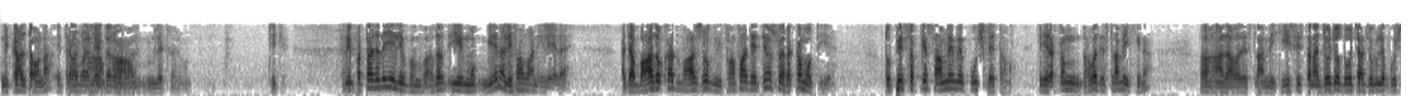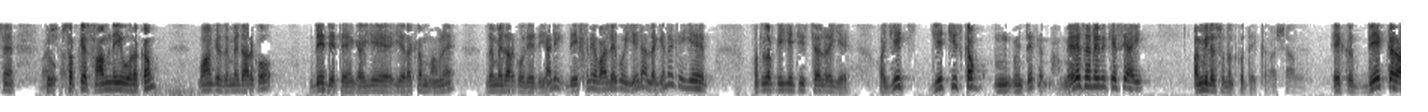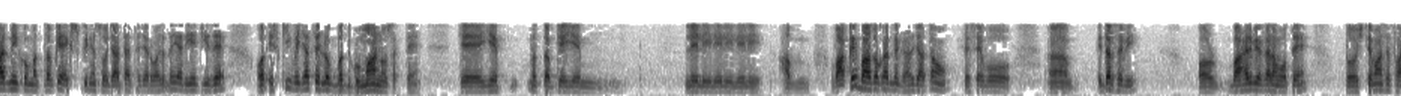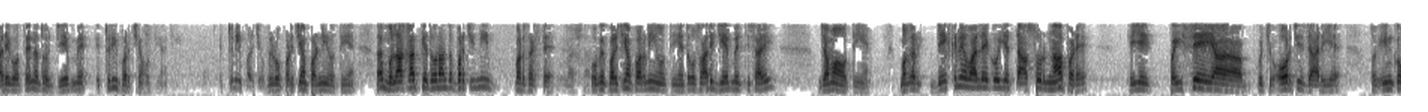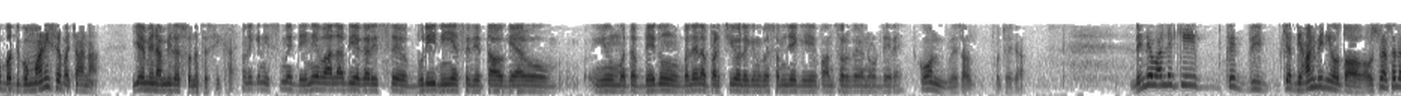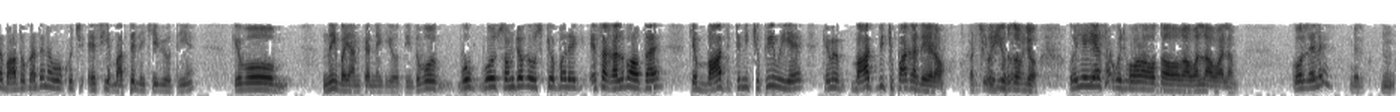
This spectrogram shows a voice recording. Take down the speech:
نکالتا ہوں نا۔ لیٹر ہاں، ہے یعنی پتا چلے یہ حضرت یہ نا لفافہ نہیں لے رہا ہے۔ اچھا بعض اوقات بعض لوگ لفافہ دیتے ہیں اس میں رقم ہوتی ہے۔ تو پھر سب کے سامنے میں پوچھ لیتا ہوں کہ یہ رقم دعوت اسلامی کی نا؟ ہاں دعوت اسلامی کی۔ اسی طرح جو جو دو چار جملے پوچھتے ہیں تو سب کے سامنے ہی وہ رقم وہاں کے ذمہ دار کو دے دیتے ہیں کہ یہ یہ رقم ہم نے ذمہ دار کو دے دی۔ یعنی دیکھنے والے کو یہ نہ لگے نا کہ یہ مطلب کہ یہ چیز چل رہی ہے۔ اور یہ یہ چیز کب میرے سمے بھی کیسے آئی؟ امیل سنت کو دیکھ کر۔ ایک دیکھ کر آدمی کو مطلب کہ ایکسپیرینس ہو جاتا ہے تجربہ ہو جاتا ہے یار یہ چیز ہے۔ اور اس کی وجہ سے لوگ بدگمان ہو سکتے ہیں کہ یہ مطلب کہ یہ لے لی لے لی لے لی۔ اب واقعی بعض اوقات میں گھر جاتا ہوں جیسے وہ ادھر سے بھی۔ اور باہر بھی اگر ہم ہوتے ہیں تو اجتماع سے فارغ ہوتے ہیں نا تو جیب میں اتنی پرچیاں ہوتی ہیں جی۔ اتنی پرچیاں پھر وہ پرچیاں پڑھنی ہوتی ہیں۔ ملاقات کے دوران تو پرچی نہیں پڑھ سکتے وہ بھی پرچیاں پڑھنی ہوتی ہیں تو وہ ساری جیب میں اتنی ساری جمع ہوتی ہیں۔ مگر دیکھنے والے کو یہ تاثر نہ پڑے کہ یہ پیسے یا کچھ اور چیز جا رہی ہے تو ان کو بدگمانی سے بچانا یہ میں نے امیل سنت سے سیکھا ہے۔ لیکن اس میں دینے والا بھی اگر اس سے بری نیت سے دیتا ہو گیا وہ یوں مطلب دے دوں بھلے نہ پرچی ہو لیکن کوئی سمجھے کہ یہ پانچ سو روپے کا نوٹ دے رہے ہیں۔ کون ویسا سوچے گا؟ دینے والے کی کیا دھیان بھی نہیں ہوتا ہوگا۔ اس میں اصل باتوں کہتے ہیں نا وہ کچھ ایسی باتیں لکھی ہوئی ہوتی ہیں کہ وہ نہیں بیان کرنے کی ہوتی تو وہ وہ, وہ سمجھو کہ اس کے اوپر ایک ایسا غلبہ ہوتا ہے کہ بات اتنی چھپی ہوئی ہے کہ میں بات بھی چھپا کر دے رہا ہوں۔ یوں سمجھو۔ تو یہ ایسا کچھ ہو رہا ہوتا ہوگا واللہ عالم۔ کون لے لے۔ بالکل۔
